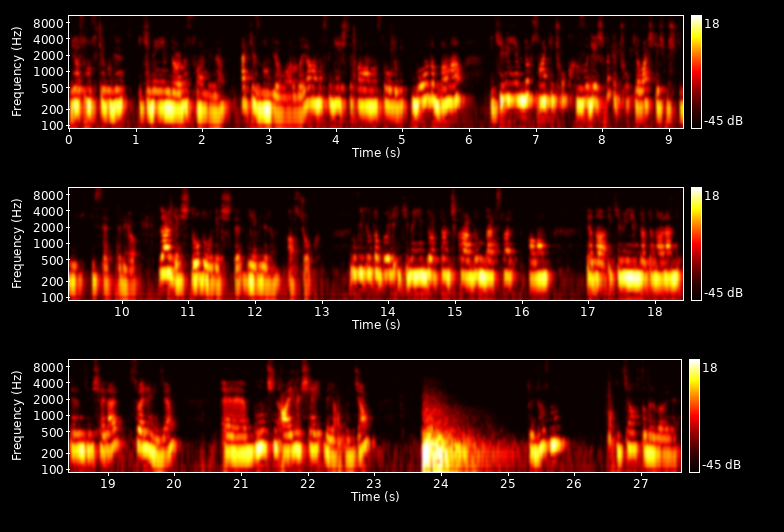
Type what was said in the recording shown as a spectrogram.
Biliyorsunuz ki bugün 2024'ün son günü. Herkes bunu diyor bu arada. Ya nasıl geçti falan, nasıl oldu bitti. Bu arada bana 2024 sanki çok hızlı geçmedi de çok yavaş geçmiş gibi hissettiriyor. Güzel geçti, dolu dolu geçti diyebilirim az çok. Bu videoda böyle 2024'ten çıkardığım dersler falan ya da 2024'ten öğrendiklerim gibi şeyler söylemeyeceğim. Ee, bunun için ayrı bir şey de yapmayacağım. Duydunuz mu? İki haftadır böyle.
